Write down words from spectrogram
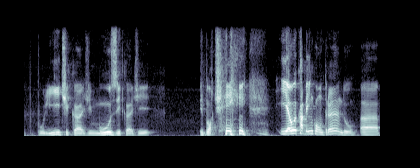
política, de música, de, de, blockchain. E eu acabei encontrando uh,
